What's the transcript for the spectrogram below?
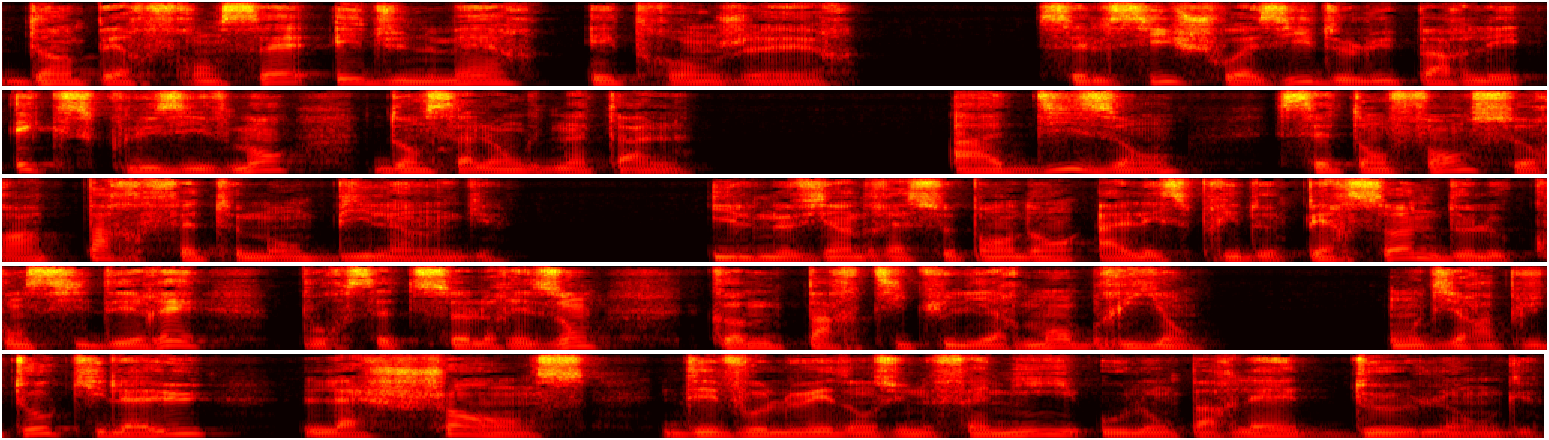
d'un père français et d'une mère étrangère. Celle-ci choisit de lui parler exclusivement dans sa langue natale. À dix ans, cet enfant sera parfaitement bilingue. Il ne viendrait cependant à l'esprit de personne de le considérer, pour cette seule raison, comme particulièrement brillant. On dira plutôt qu'il a eu la chance d'évoluer dans une famille où l'on parlait deux langues.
